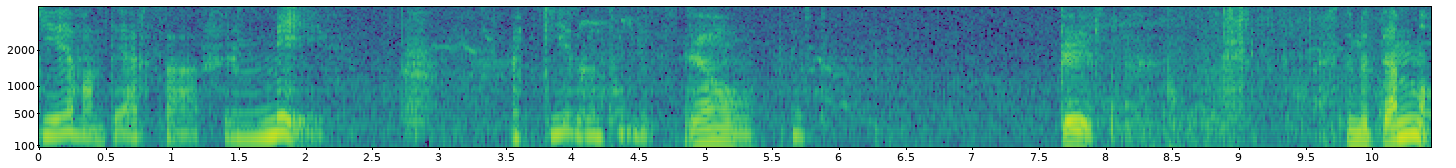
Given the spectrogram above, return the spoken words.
gefandi er það fyrir mig að gefa hann tónlist? Já. Þú veist Gauð Erstu með demo?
